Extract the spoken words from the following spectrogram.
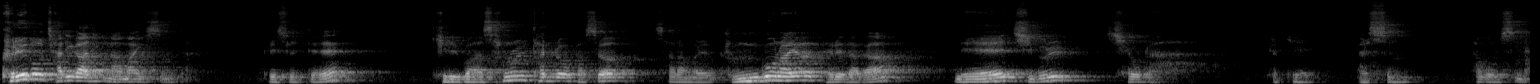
그래도 자리가 아직 남아 있습니다. 그랬을 때 길과 산을 타리러 가서 사람을 강권하여 데려다가 내 집을 채우라. 이렇게 말씀하고 있습니다.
